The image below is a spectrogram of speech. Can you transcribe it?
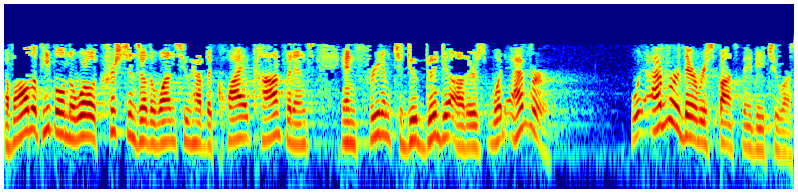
Of all the people in the world, Christians are the ones who have the quiet confidence and freedom to do good to others, whatever, whatever their response may be to us.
